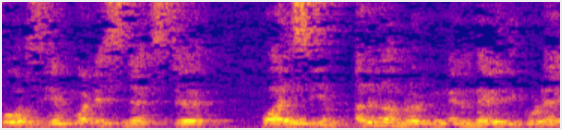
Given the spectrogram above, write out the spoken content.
four C M what is next five C M അതിന് നമ്മൾക്ക് ഇങ്ങനെ എഴുതിക്കൂടെ?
